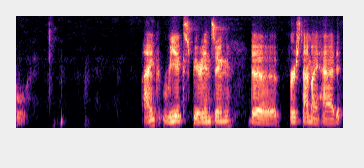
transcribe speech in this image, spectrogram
Ooh. I think re-experiencing the first time I had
